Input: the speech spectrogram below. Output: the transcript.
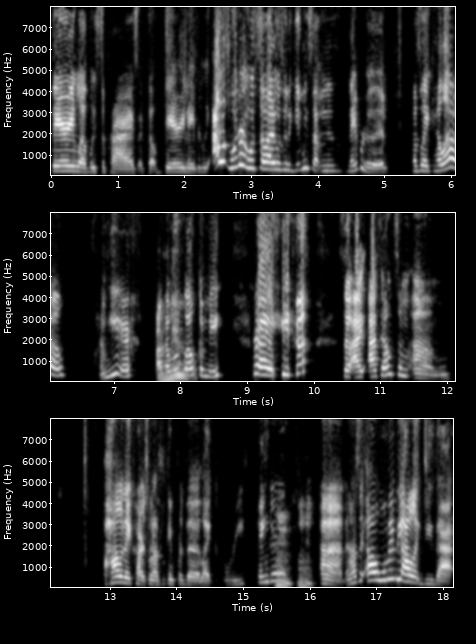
very lovely surprise. I felt very neighborly. I was wondering when somebody was gonna give me something in this neighborhood. I was like, hello, I'm here. I'm Someone new. welcome me. Right. so I, I found some um holiday cards when I was looking for the like wreath hanger. Mm, mhm. Um, and I was like, oh well, maybe I'll like do that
